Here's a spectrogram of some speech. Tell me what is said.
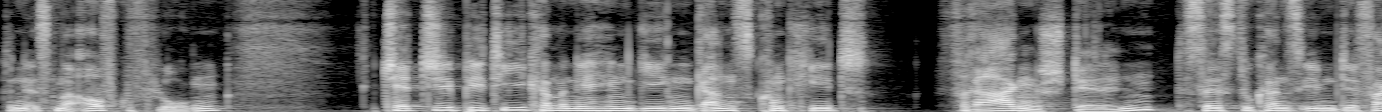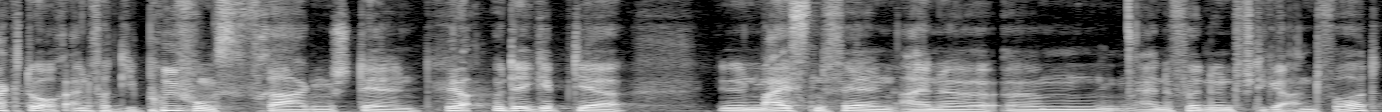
dann ist man aufgeflogen. ChatGPT kann man ja hingegen ganz konkret Fragen stellen. Das heißt, du kannst eben de facto auch einfach die Prüfungsfragen stellen. Ja. Und er gibt dir in den meisten Fällen eine, ähm, eine vernünftige Antwort.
